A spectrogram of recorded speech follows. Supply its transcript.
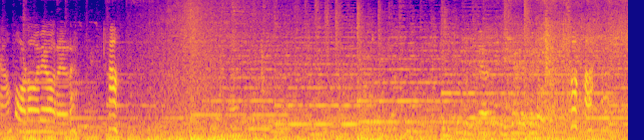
ഞാൻ പോണ പോലെ പറയണേ. ആ. അമ്മേ,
